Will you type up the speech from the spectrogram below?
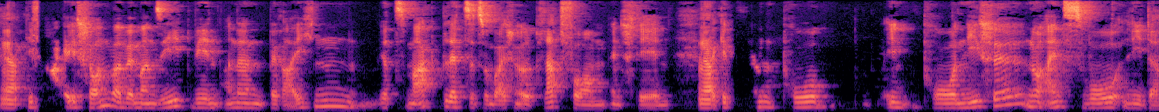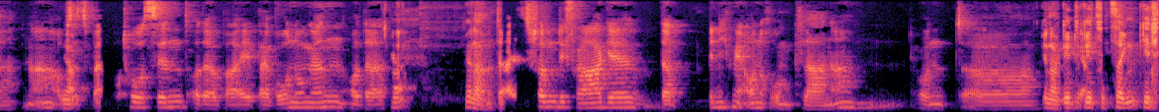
Ja. Die Frage ist schon, weil wenn man sieht, wie in anderen Bereichen jetzt Marktplätze zum Beispiel oder Plattformen entstehen, da gibt es dann pro in, pro Nische nur ein, zwei Lieder. Ne? Ob ja. es jetzt bei Autos sind oder bei, bei Wohnungen oder. Ja, genau. Und da ist schon die Frage, da bin ich mir auch noch unklar. Ne? Und äh, genau, geht, ja. geht sozusagen, geht,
